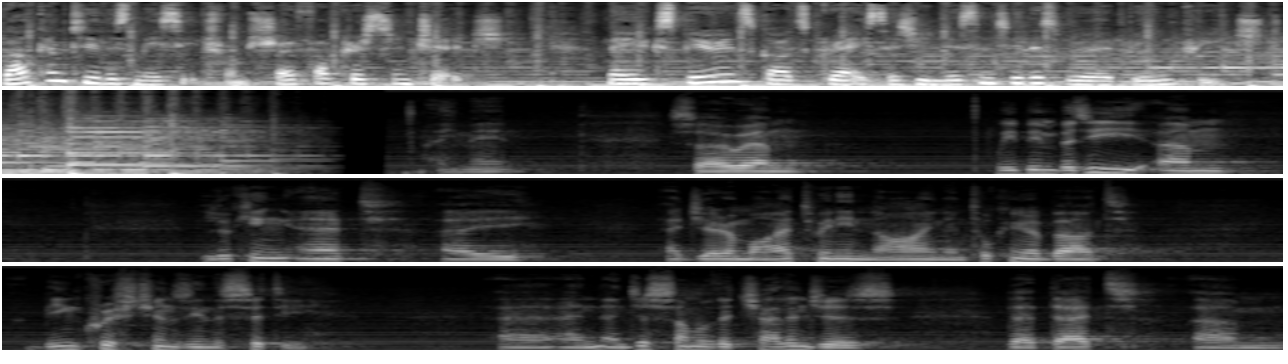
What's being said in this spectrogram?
Welcome to this message from Shofar Christian Church. May you experience God's grace as you listen to this word being preached. Amen. So um, we've been busy um, looking at a at Jeremiah 29 and talking about being Christians in the city uh, and and just some of the challenges that that um,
